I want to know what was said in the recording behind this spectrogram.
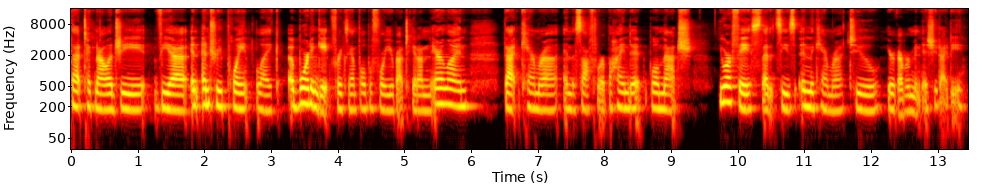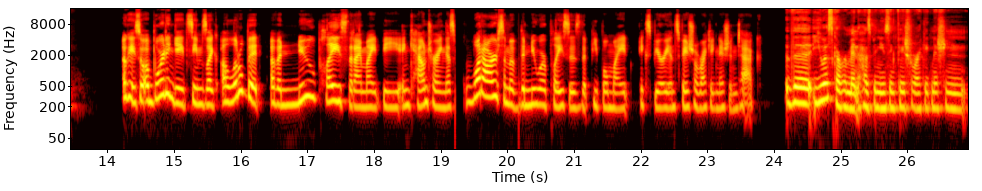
that technology via an entry point like a boarding gate, for example, before you're about to get on an airline, that camera and the software behind it will match your face that it sees in the camera to your government issued ID. Okay, so a boarding gate seems like a little bit of a new place that I might be encountering this. What are some of the newer places that people might experience facial recognition tech? The US government has been using facial recognition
